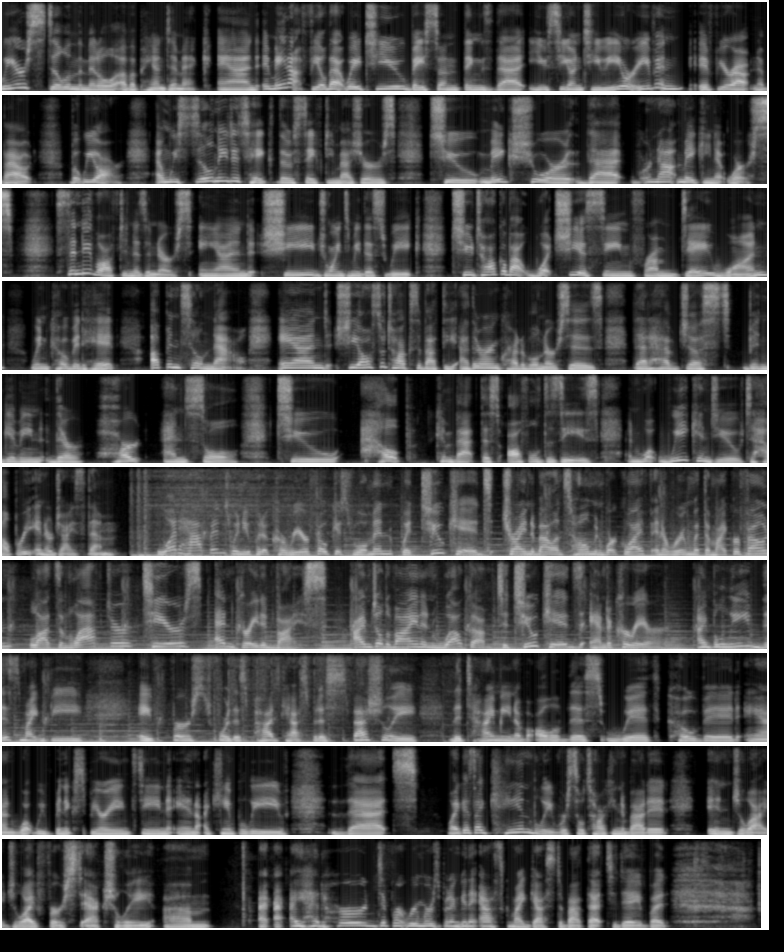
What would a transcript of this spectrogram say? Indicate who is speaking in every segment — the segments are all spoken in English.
Speaker 1: we are still in the middle of a pandemic, and it may not feel that way to you based on things that you see on TV or even if you're out and about, but we are. And we still need to take those safety measures to make sure that we're not making it worse. Cindy Lefton is a nurse, and she joins me this week to talk about what she has seen from day one when COVID hit up until now. And she also talks about the other incredible nurses that have just been giving their heart and soul to help combat this awful disease and what we can do to help re energize them.
Speaker 2: What happens when you put a career focused woman with two kids trying to balance home and work life in a room with a microphone? Lots of laughter, tears, and great advice. I'm Jill Devine, and welcome to Two Kids and a Career.
Speaker 1: I believe this might be a first for this podcast, but especially the timing of all of this with COVID and what we've been experiencing. And I can't believe that. Well, I guess I can believe we're still talking about it in July, July 1st, actually. Um, I, I had heard different rumors, but I'm going to ask my guest about that today. But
